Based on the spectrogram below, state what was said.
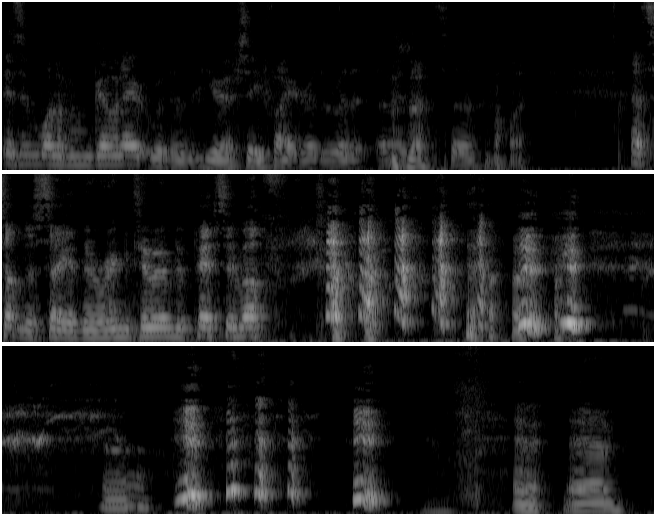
Isn't one of them going out with a UFC fighter at the minute? I mean, that's uh, no. that's something to say in the ring to him to piss him off. Anyway, um,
